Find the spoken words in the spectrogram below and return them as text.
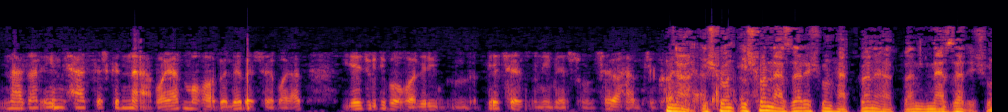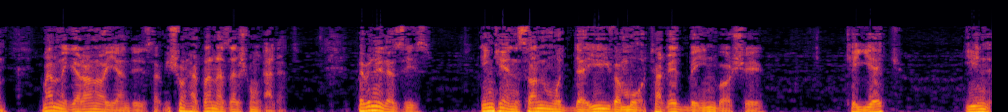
نظر این هستش که نه باید مقابله بشه باید یه جوری با حالی بچزونیمشون چرا همچین کاری نه ایشون ایشون نظرشون حتما حتما نظرشون. من نگران آینده نیستم. ایشون حتما نظرشون غلط ببینید عزیز اینکه انسان مدعی و معتقد به این باشه که یک این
